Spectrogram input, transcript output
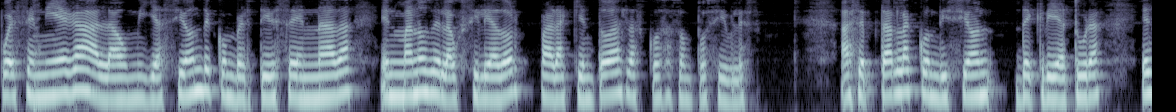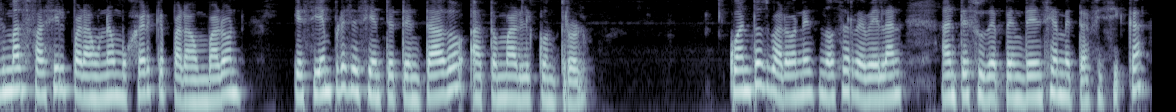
pues se niega a la humillación de convertirse en nada en manos del auxiliador para quien todas las cosas son posibles. Aceptar la condición de criatura es más fácil para una mujer que para un varón, que siempre se siente tentado a tomar el control. ¿Cuántos varones no se rebelan ante su dependencia metafísica?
